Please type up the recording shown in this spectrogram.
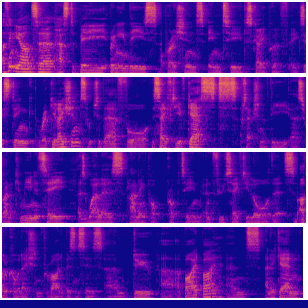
I think the answer has to be bringing these operations into the scope of existing regulations, which are there for the safety of guests, protection of the uh, surrounding community, as well as planning, property, and, and, food safety law that other accommodation provider businesses um, do uh, abide by. And, and again,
